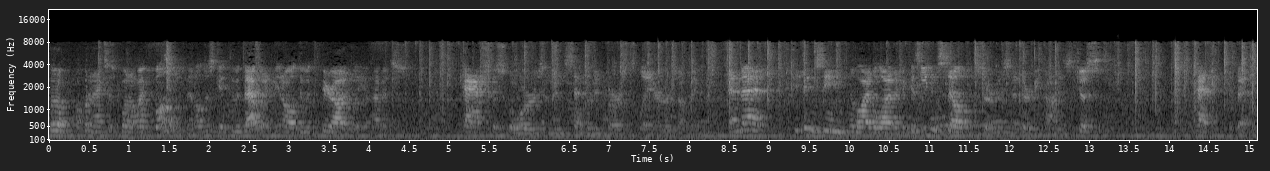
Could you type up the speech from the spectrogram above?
put, up, I'll put an access point on my phone, and I'll just get to it that way. You know, I'll do it periodically. I'll have it cache the scores and then send them in bursts later or something. And that, it didn't seem reliable either, because even self-service at DerbyCon is just patchy at best.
